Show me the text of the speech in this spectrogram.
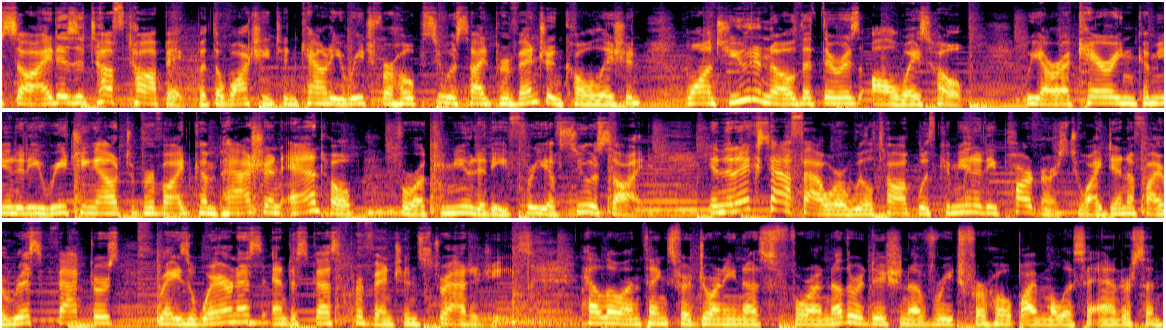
Suicide is a tough topic, but the Washington County Reach for Hope Suicide Prevention Coalition wants you to know that there is always hope. We are a caring community reaching out to provide compassion and hope for a community free of suicide. In the next half hour, we'll talk with community partners to identify risk factors, raise awareness, and discuss prevention strategies. Hello, and thanks for joining us for another edition of Reach for Hope. I'm Melissa Anderson.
